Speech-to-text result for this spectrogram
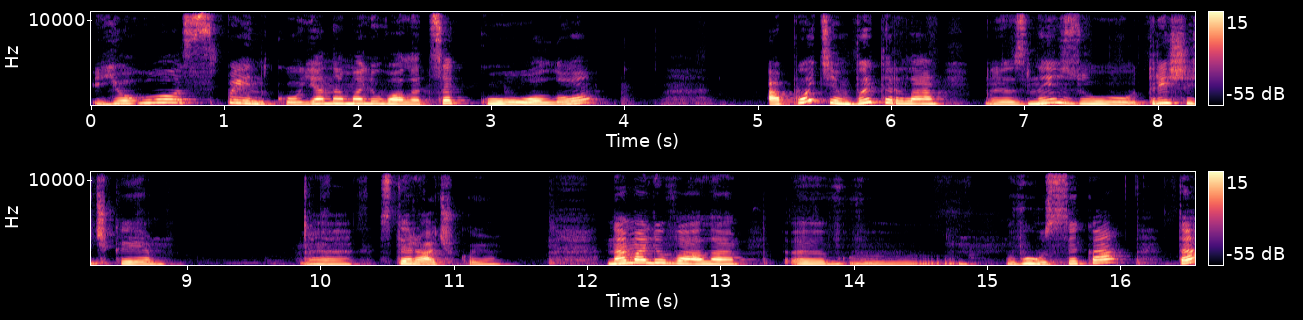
його спинку я намалювала це коло, а потім витерла е, знизу трішечки е, стирачкою. Намалювала е, вусика та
